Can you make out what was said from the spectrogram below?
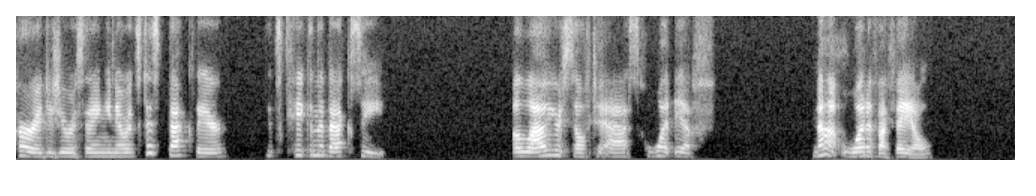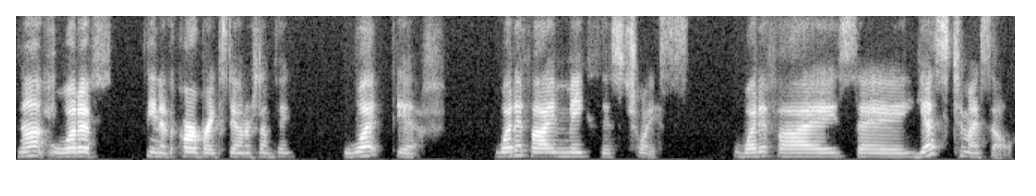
courage, as you were saying, you know, it's just back there it's taking the back seat. Allow yourself to ask, what if? Not what if I fail? Not what if, you know, the car breaks down or something. What if? What if I make this choice? What if I say yes to myself?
